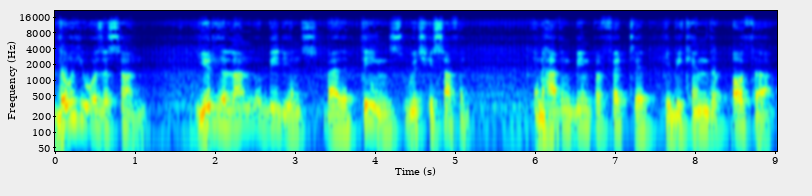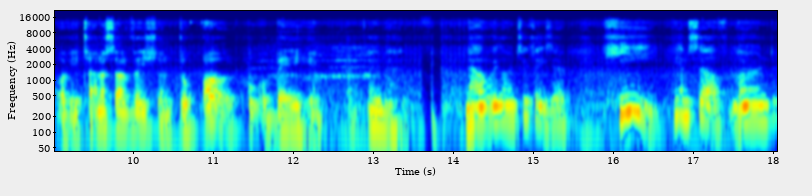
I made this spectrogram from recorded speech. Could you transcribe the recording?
Though he was a son, yet he learned obedience by the things which he suffered and having been perfected, he became the author of eternal salvation to all who obey him. Amen. Now we learn two things there. He himself learned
